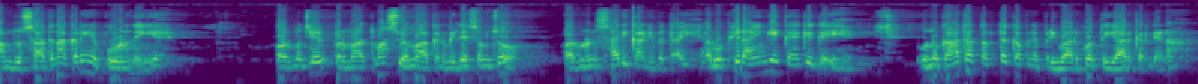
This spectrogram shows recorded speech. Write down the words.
हम जो साधना करेंगे पूर्ण नहीं है। और मुझे परमात्मा स्वयं आकर मिले, समझो? और उन्होंने सारी कहानी बताई और वो फिर आएँगे, कह के गए हैं। उन्होंने कहा था, तब तक अपने परिवार को तैयार कर लेना।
